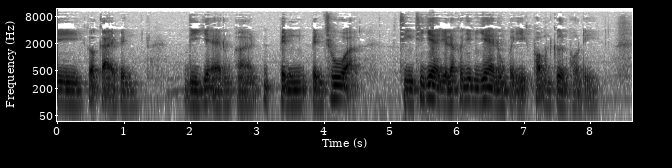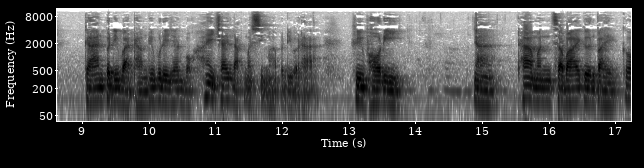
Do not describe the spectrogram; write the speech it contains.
ดีก็กลายเป็นดีแย่ลงเป็นเป็นชั่วทิ้งที่แย่อยู่แล้วก็ยิ่งแย่ลงไปอีก เพราะมันเกินพอดี การปฏิบัติธรรมที่พระพุทธเจ้าบอกให้ใช้หลักมัชฌิมาปฏิบัติคือพอดีอ่าถ้ามันสบายเกินไปก็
